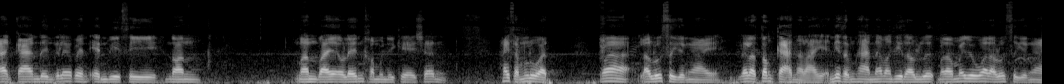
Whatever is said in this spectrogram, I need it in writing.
อาการหนึ่งก็เรียกเป็น NVC non non violent communication ให้สำรวจว่าเรารู้สึกยังไง แล้วเราต้องการอะไร อันนี้สำคัญนะบางทีเราเราไม่รู้ว่าเรารู้สึกยังไง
